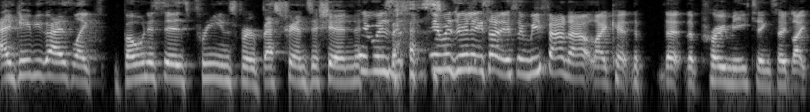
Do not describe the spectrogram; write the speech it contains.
and gave you guys like bonuses, preems for best transition. It was, best- it was really exciting. So we found out like at the, the, the pro meeting. So like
